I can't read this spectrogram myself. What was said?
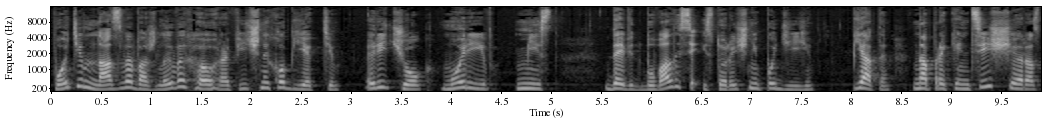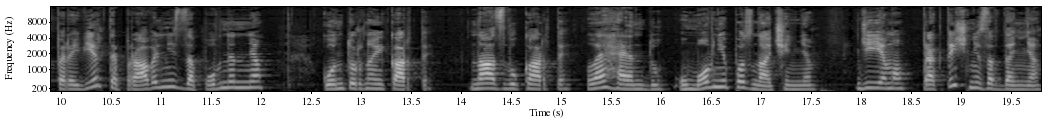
потім назви важливих географічних об'єктів, річок, морів, міст, де відбувалися історичні події. П'яте. Наприкінці ще раз перевірте правильність заповнення контурної карти, назву карти, легенду, умовні позначення. Діємо практичні завдання.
